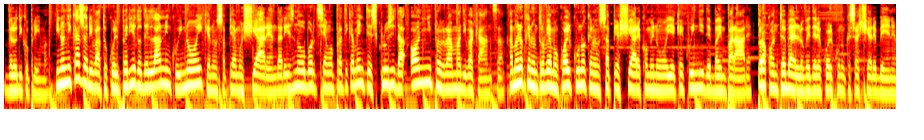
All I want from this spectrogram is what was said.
Ve lo dico prima. In ogni caso è arrivato quel periodo dell'anno in cui noi, che non sappiamo sciare e andare in snowboard, siamo praticamente esclusi da ogni programma di vacanza. A meno che non troviamo qualcuno che non sappia sciare come noi e che quindi debba imparare. Però quanto è bello vedere qualcuno che sa sciare bene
